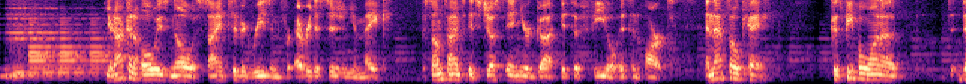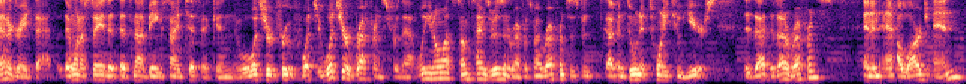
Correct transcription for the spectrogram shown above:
You're not going to always know a scientific reason for every decision you make. Sometimes it's just in your gut, it's a feel, it's an art. And that's okay. Because people want to denigrate that. They want to say that that's not being scientific. And well, what's your proof? What's your, what's your reference for that? Well, you know what? Sometimes there isn't a reference. My reference has been I've been doing it 22 years. Is that is that a reference? And an, a large N?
